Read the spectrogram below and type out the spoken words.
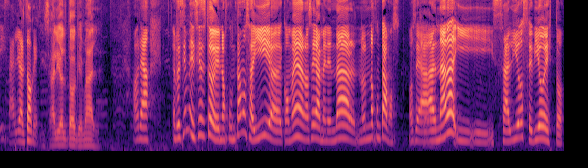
Y salió al toque. Y salió al toque mal. Ahora, recién me decías esto de nos juntamos ahí a comer, no sé, a merendar. No nos juntamos. O sea, a nada y, y salió, se dio esto.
